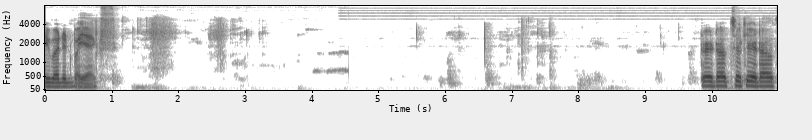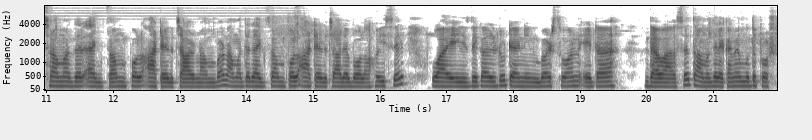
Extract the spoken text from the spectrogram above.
divided by x তো এটা হচ্ছে কি, এটা হচ্ছে আমাদের এক্সাম্পল আটের চার নাম্বার। আমাদের এক্সাম্পল আটের চারে বলা হয়েছে y is equal to tan inverse one এটা দেওয়া আছে। তো আমাদের এখানের মধ্যে প্রশ্ন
